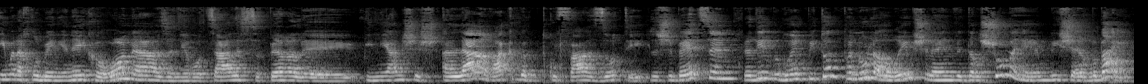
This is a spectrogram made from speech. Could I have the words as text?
אם אנחנו בענייני קורונה, אז אני רוצה לספר על עניין שעלה רק בתקופה הזאת, זה שבעצם ילדים בוגרים פתאום פנו להורים שלהם ודרשו מהם להישאר בבית.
